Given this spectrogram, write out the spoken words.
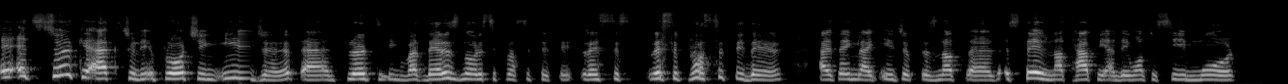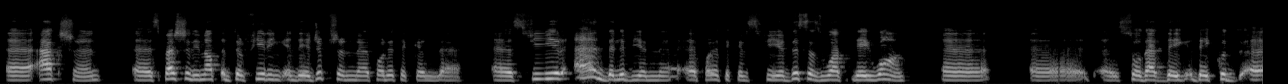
It's Turkey actually approaching Egypt and flirting, but there is no reciprocity reciprocity there. I think like Egypt is not uh, still not happy, and they want to see more uh, action, Uh, especially not interfering in the Egyptian uh, political uh, uh, sphere and the Libyan political sphere. This is what they want. Uh, uh, so that they they could uh,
